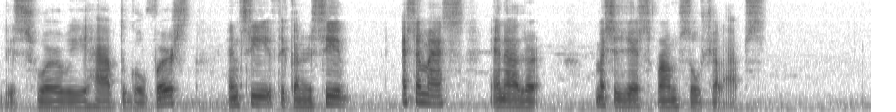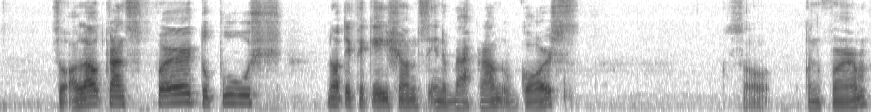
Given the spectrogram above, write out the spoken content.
This is where we have to go first and see if we can receive SMS and other messages from social apps. So allow transfer to push notifications in the background of course. So confirm.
